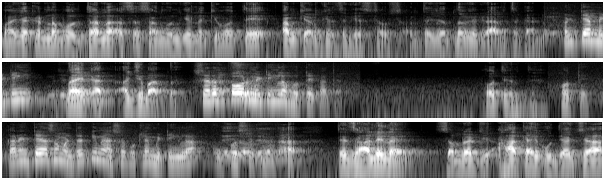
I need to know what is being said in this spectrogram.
माझ्याकडनं बोलताना असं सांगून गेलं की ते अमक्या अमक्याचं गेस्ट हाऊस आणि त्याच्यातनं वेगळा अर्थ काढला. पण त्या मिटिंग नाही अजिबात नाही. शरद पवार मिटिंगला होते का त्या? होते होते. होते. कारण ते असं म्हणतात की मी अशा कुठल्या मिटिंगला उपस्थित नव्हतो. ते झालेलं आहे. सम्राटजी हा काही उद्याच्या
